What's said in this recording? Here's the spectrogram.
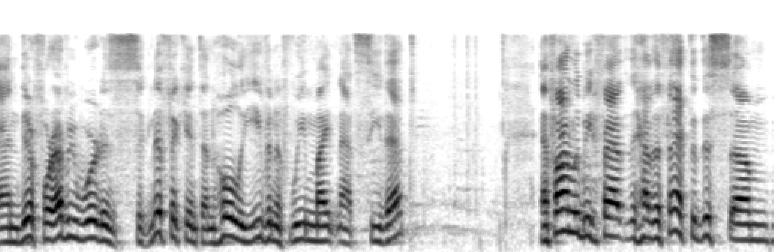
and therefore every word is significant and holy, even if we might not see that. And finally, we have the fact that this um,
